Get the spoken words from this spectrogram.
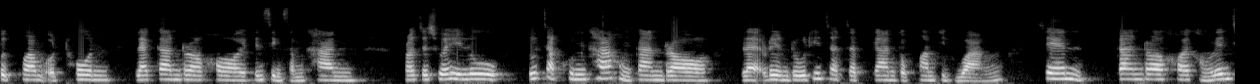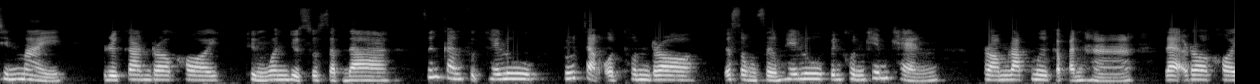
ฝึกความอดทน และการรอคอยเป็นสิ่งสำคัญ เพราะจะช่วยให้ลูกรู้จักคุณค่าของการรอ และเรียนรู้ที่จะจัดการกับความผิดหวัง เช่น การรอคอยของเล่นชิ้นใหม่ หรือการรอคอยถึงวันหยุดสุดสัปดาห์ ซึ่งการฝึกให้ลูกรู้จักอดทนรอ จะส่งเสริมให้ลูกเป็นคนเข้มแข็ง พร้อมรับมือกับปัญหา และรอคอย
